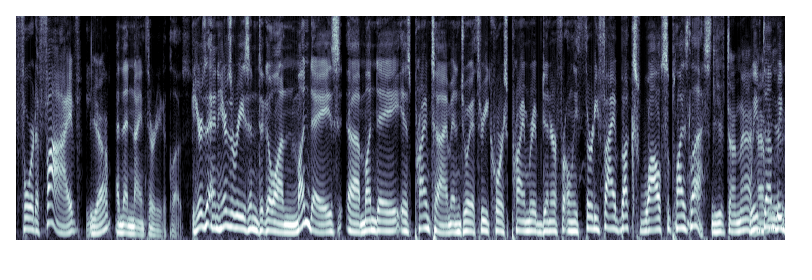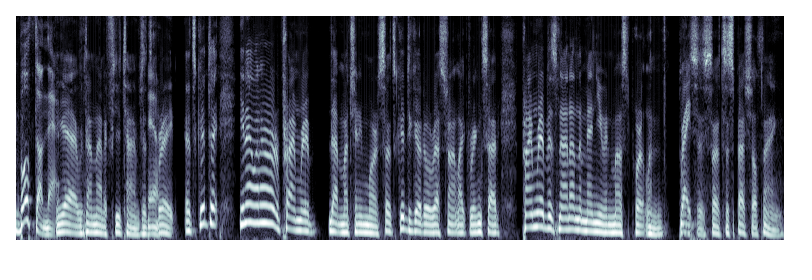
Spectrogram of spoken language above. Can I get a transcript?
four to five. Yeah. and then 9:30 to close. Here's and here's a reason to go on Mondays. Uh, Monday is prime time and enjoy a three-course prime rib dinner for only 35 bucks while supplies last. You've done that. We've done you? we've both done that. Yeah, we've done that a few times. It's Yeah. great. It's good to, you know, when I order prime rib that much anymore. So it's good to go to a restaurant like Ringside. Prime rib is not on the menu in most Portland Right. places, so it's a special thing.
